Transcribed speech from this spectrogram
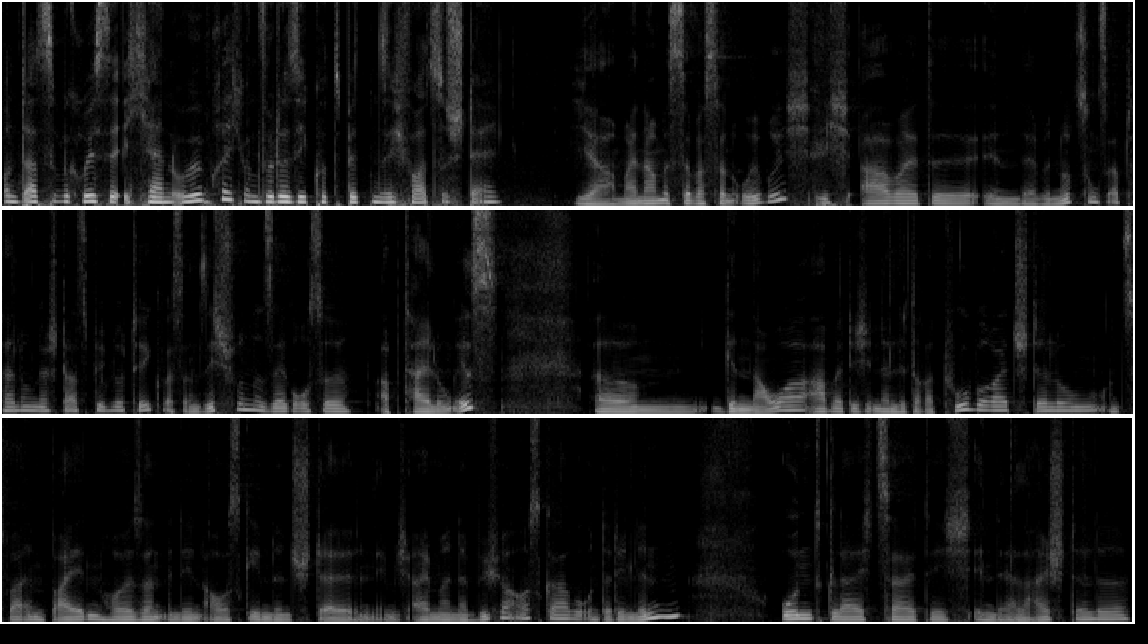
und dazu begrüße ich Herrn Ulbrich und würde Sie kurz bitten, sich vorzustellen. Ja, mein Name ist Sebastian Ulbrich. Ich arbeite in der Benutzungsabteilung der Staatsbibliothek, was an sich schon eine sehr große Abteilung ist. Ähm, genauer arbeite ich in der Literaturbereitstellung und zwar in beiden Häusern in den ausgebenden Stellen, nämlich einmal in der Bücherausgabe unter den Linden und gleichzeitig in der Leihstelle,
